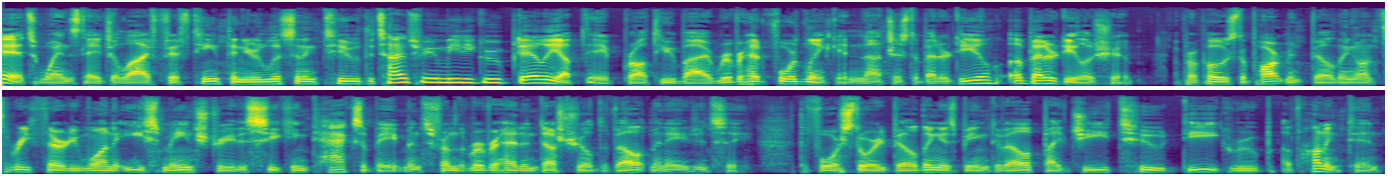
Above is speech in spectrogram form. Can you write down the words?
It's Wednesday, July 15th, and you're listening to the Times Review Media Group Daily Update brought to you by Riverhead Ford Lincoln. Not just a better deal, a better dealership. Proposed apartment building on 331 East Main Street is seeking tax abatements from the Riverhead Industrial Development Agency. The four story building is being developed by G2D Group of Huntington,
